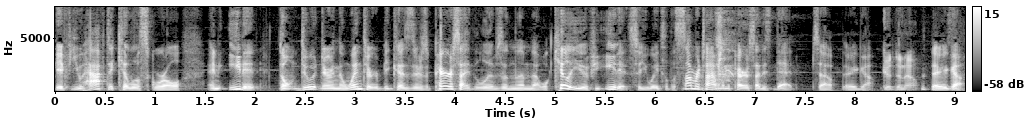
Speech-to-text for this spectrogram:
if you have to kill a squirrel and eat it, don't do it during the winter because there's a parasite that lives in them that will kill you if you eat it. So you wait till the summertime when the parasite is dead. So there you go. Good to know. There you go.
